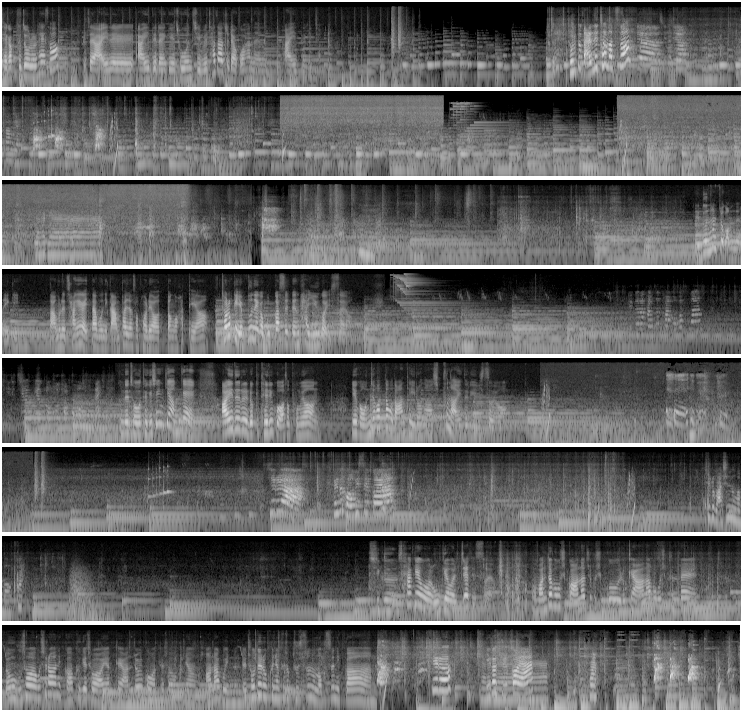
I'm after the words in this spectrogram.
제가 구조를 해서 이제 아이들, 아이들에게 좋은 집을 찾아주려고 하는 아이들이죠. 저기 또 난리 쳐놨어? 진지야, 진지야. 세상에. 눈 한쪽 없는 애기. 아무래도 장애가 있다 보니까 안 팔려서 버렸던 것 같아요. 저렇게 예쁜 애가 못 갔을 때는 다 이유가 있어요. 근데 저 되게 신기한 게 아이들을 이렇게 데리고 와서 보면 얘가 언제 왔다고 나한테 이러나 싶은 아이들이 있어요. 시루야, 계속 거기 있을 거야? 시루 맛있는 거 먹을까? 지금 4개월, 5개월째 됐어요. 어, 만져보고 싶고 안아주고 싶고 이렇게 안아보고 싶은데 너무 무서워하고 싫어하니까 그게 저 아이한테 안 좋을 것 같아서 그냥 안 하고 있는데 저대로 그냥 계속 둘 수는 없으니까. 싫어 이거 줄 거야? 자.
